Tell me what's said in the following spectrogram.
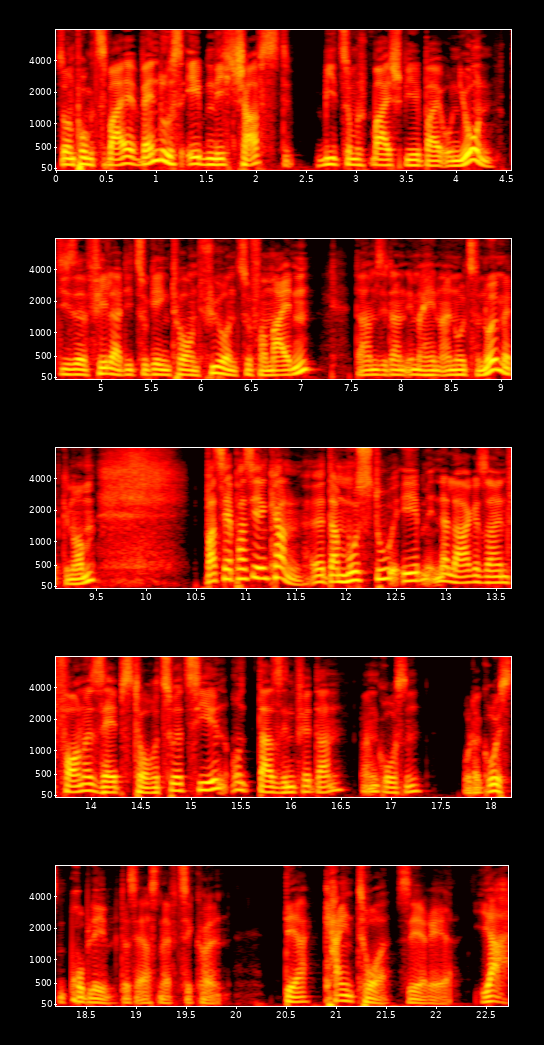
So, und Punkt zwei, wenn du es eben nicht schaffst, wie zum Beispiel bei Union, diese Fehler, die zu Gegentoren führen, zu vermeiden. Da haben sie dann immerhin ein 0 zu 0 mitgenommen. Was ja passieren kann, äh, da musst du eben in der Lage sein, vorne selbst Tore zu erzielen und da sind wir dann beim großen oder größten Problem des ersten FC Köln. Der Kein-Tor-Serie. Ja,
